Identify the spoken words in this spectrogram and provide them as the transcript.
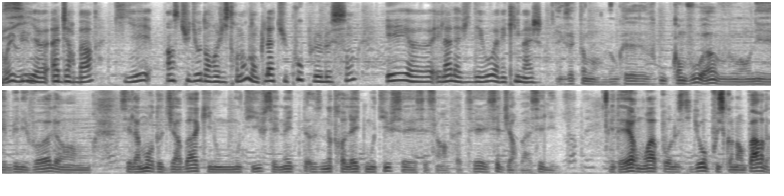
aussi à Djerba, qui est un studio d'enregistrement. Donc là, tu couples le son et, et, là la vidéo avec l'image. Exactement. Donc comme vous, hein, on est bénévole, c'est l'amour de Djerba qui nous motive, c'est notre leitmotiv, c'est ça en fait, c'est Djerba, c'est l'île. Et d'ailleurs, moi, pour le studio, puisqu'on en parle,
